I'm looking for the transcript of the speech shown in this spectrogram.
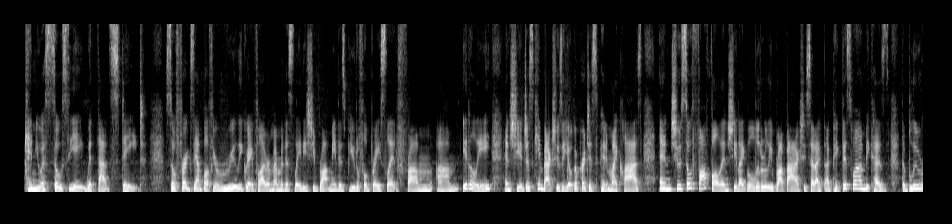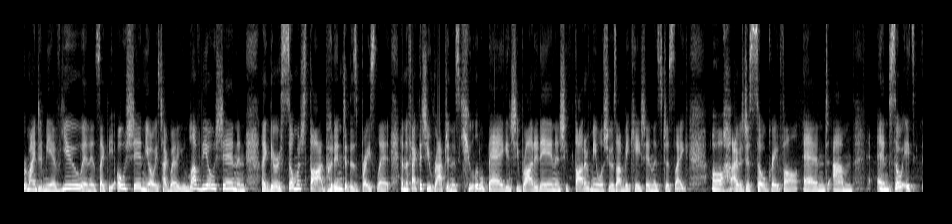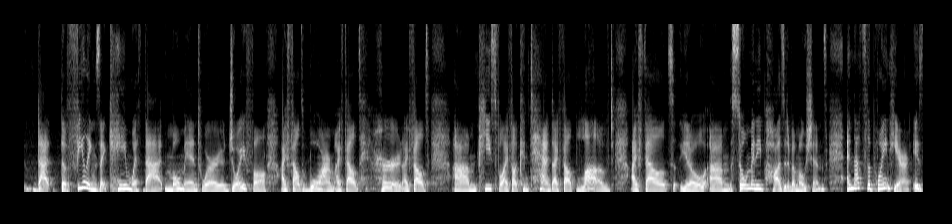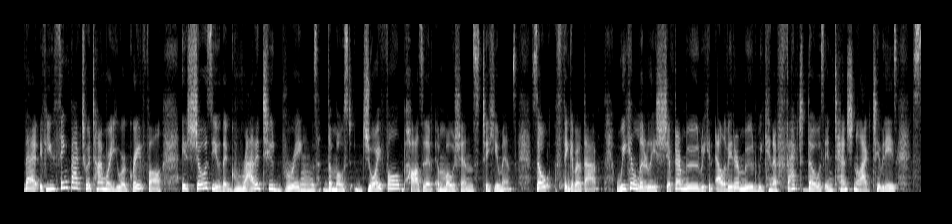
can you associate with that state? So, for example, if you're really grateful, I remember this lady, she brought me this beautiful bracelet from um, Italy, and she had just came back. She was a yoga participant in my class, and she was so thoughtful. And she, like, literally brought back, she said, I, I picked this one because the blue reminded me of you, and it's like the ocean. You always talk about how you love the ocean, and like there was so much thought put into this bracelet. And the fact that she wrapped in this cute little bag and she brought it in and she thought of me while she was on vacation is just like, oh, I was just so grateful. And um, and so it's that the feelings that came with that moment were joyful. I felt warm. I felt heard. I felt um, peaceful. I felt content. I felt loved. I felt, you know, um, so many positive emotions. And that's the point here is that if you think back to a time where you were grateful, it shows you that gratitude brings the most joyful, positive emotions to humans. So think about that. We can literally shift our mood, we can elevate our mood, we can affect those intentional activities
